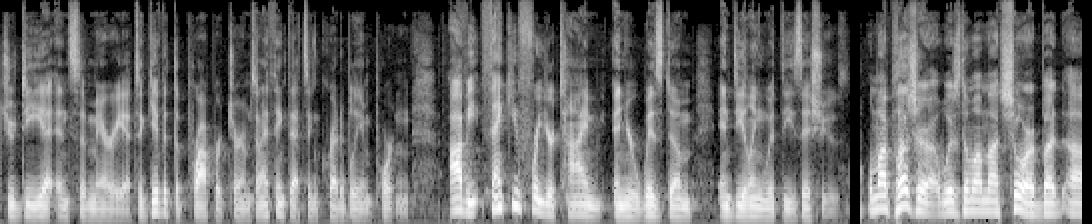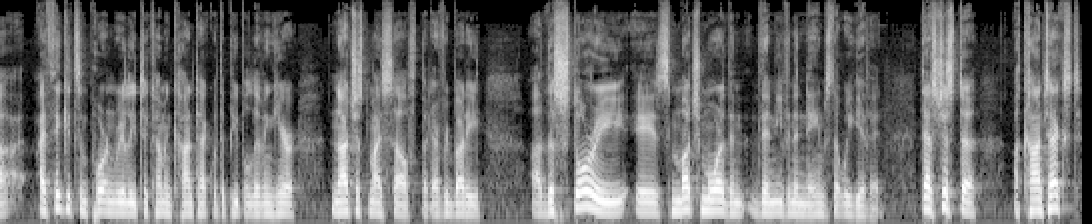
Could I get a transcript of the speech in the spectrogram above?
Judea and Samaria to give it the proper terms. And I think that's incredibly important. Avi, thank you for your time and your wisdom in dealing with these issues. Well, my pleasure. Wisdom, I'm not sure, but uh, I think it's important really to come in contact with the people living here, not just myself, but everybody. Uh, the story is much more than, than even the names that we give it. That's just a, a context.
